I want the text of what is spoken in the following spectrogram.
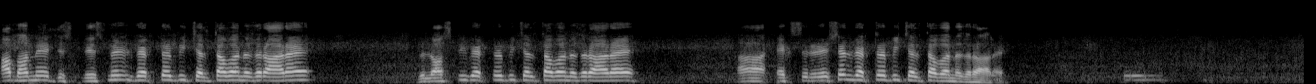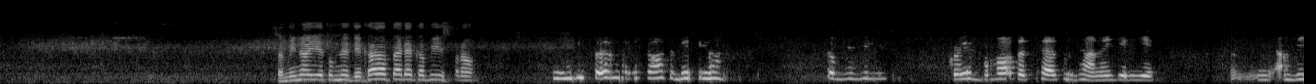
अब हमें डिस्प्लेसमेंट वेक्टर भी चलता हुआ नज़र आ रहा है वेलोसिटी वेक्टर भी चलता हुआ नज़र आ रहा है एक्सेलरेशन वेक्टर भी चलता हुआ नज़र आ रहा है। समीना ये तुमने देखा था पहले कभी इस तरह? नहीं सर मेरे कहाँ से देखना कभी भी नहीं। कोई बहुत अच्छा है समझाने के लिए। अभी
